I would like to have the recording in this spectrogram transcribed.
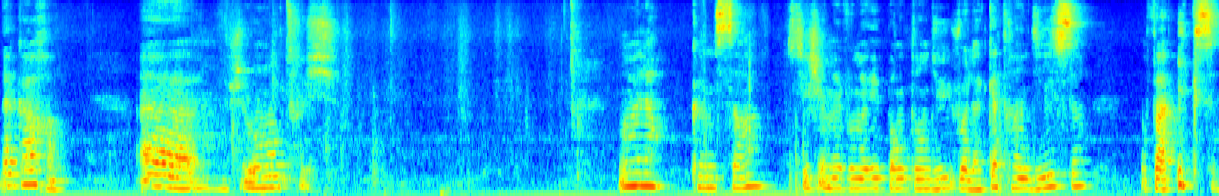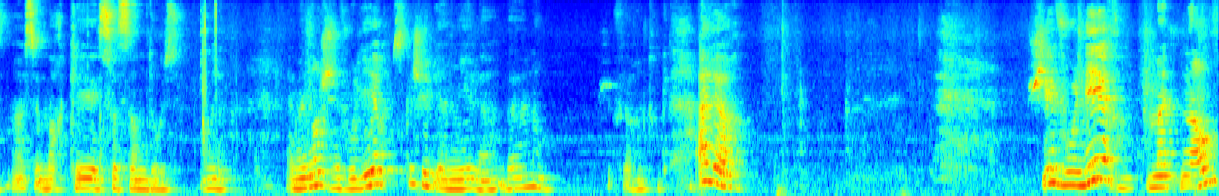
D'accord euh, Je vais vous montrer. Voilà, comme ça. Si jamais vous m'avez pas entendu, voilà, 90. Enfin, X, hein, c'est marqué 72. Et maintenant, je vais vous lire. Est-ce que j'ai bien mis là Ben non. Je vais faire un truc. Alors, je vais vous lire maintenant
